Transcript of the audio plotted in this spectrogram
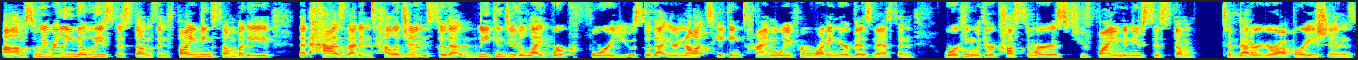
Um, so we really know these systems and finding somebody that has that intelligence so that we can do the legwork for you so that you're not taking time away from running your business and working with your customers to find a new system to better your operations,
